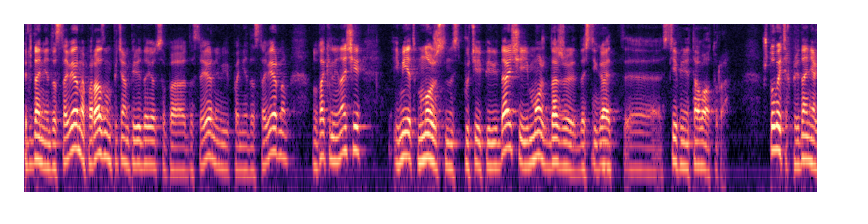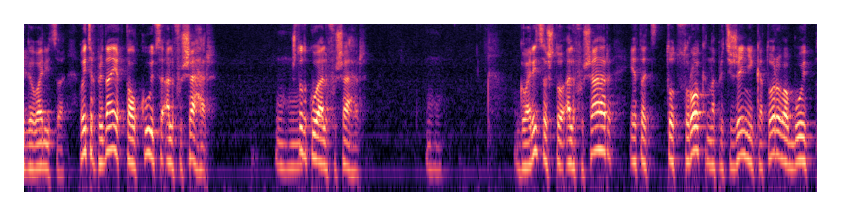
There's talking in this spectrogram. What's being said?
предание достоверно, по разным путям передается, по достоверным и по недостоверным, но так или иначе имеет множественность путей передачи и может даже достигать э, степени таватура. Что в этих преданиях говорится? В этих преданиях толкуется аль-фушахар. Что такое аль-фушахар? Говорится, что аль-фушахар это тот срок, на протяжении которого будет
